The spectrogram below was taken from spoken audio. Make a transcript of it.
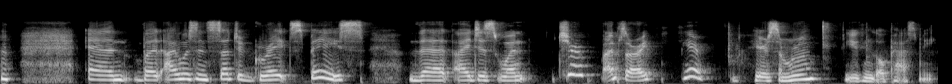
and but i was in such a great space that i just went Sure, I'm sorry. Here, here's some room. You can go past me.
